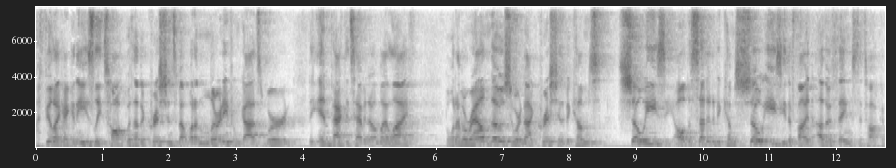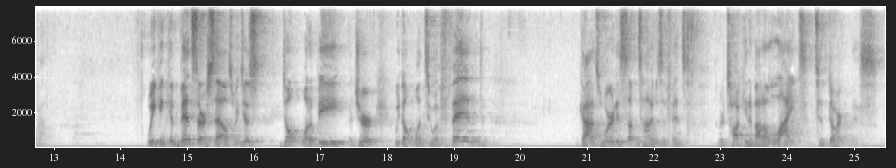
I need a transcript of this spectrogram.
I feel like I can easily talk with other Christians about what I'm learning from God's word, the impact it's having on my life. But when I'm around those who are not Christian, it becomes so easy. All of a sudden, it becomes so easy to find other things to talk about. We can convince ourselves we just don't want to be a jerk, we don't want to offend. God's word is sometimes offensive. We're talking about a light to darkness.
